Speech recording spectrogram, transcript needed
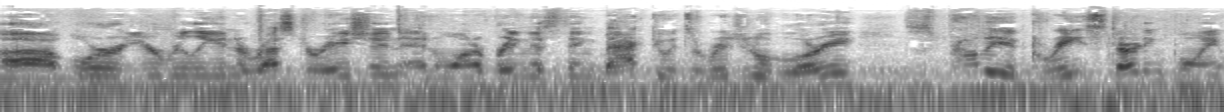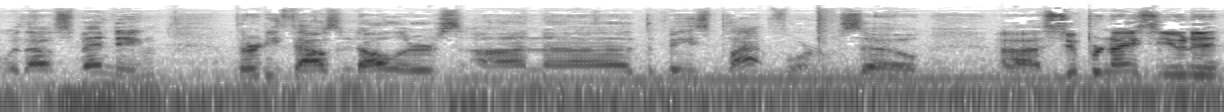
uh, or you're really into restoration and want to bring this thing back to its original glory, this is probably a great starting point without spending $30,000 on uh, the base platform. So uh, super nice unit.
